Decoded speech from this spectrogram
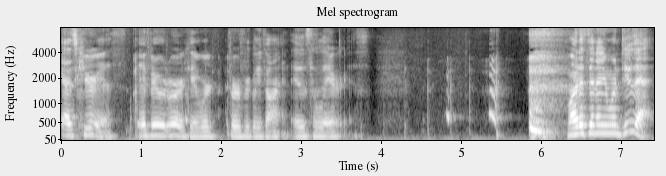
I was curious if it would work. It worked perfectly fine. It was hilarious. Why doesn't anyone do that?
